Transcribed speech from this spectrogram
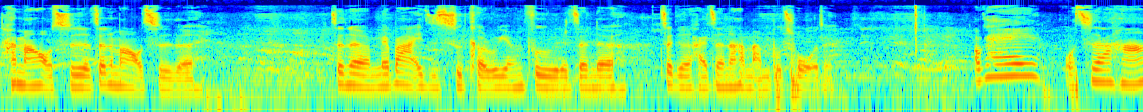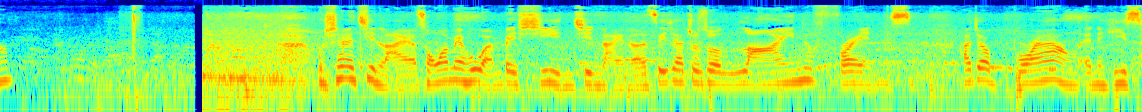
还蛮好吃的，真的蛮好吃的。真的没办法一直吃 Korean food，真的这个还真的还蛮不错的。OK，我吃了哈。我现在进来啊，从外面忽然被吸引进来呢。这家叫做 Line Friends，它叫 Brown and His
